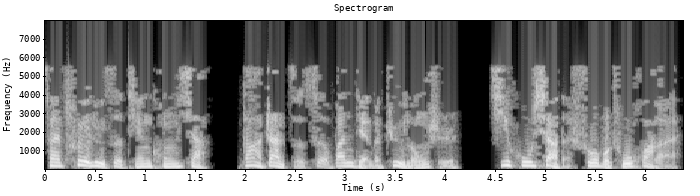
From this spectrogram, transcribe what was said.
在翠绿色天空下大战紫色斑点的巨龙时，几乎吓得说不出话来。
